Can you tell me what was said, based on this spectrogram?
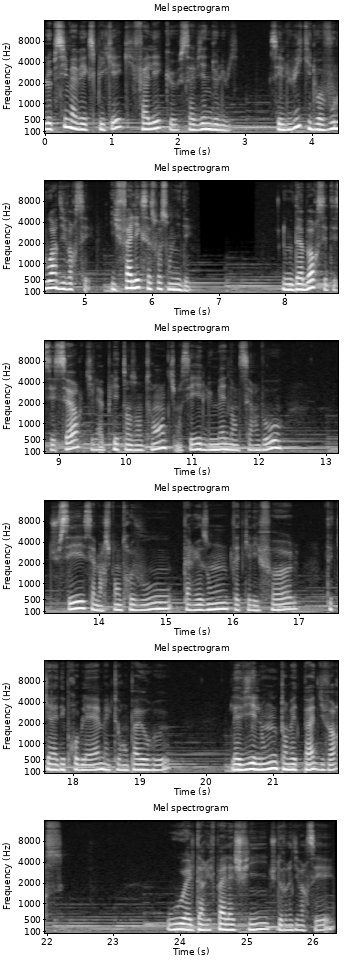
Le psy m'avait expliqué qu'il fallait que ça vienne de lui. C'est lui qui doit vouloir divorcer. Il fallait que ça soit son idée. Donc d'abord, c'était ses sœurs qui l'appelaient de temps en temps, qui ont essayé de lui mettre dans le cerveau. Tu sais, ça marche pas entre vous, t'as raison, peut-être qu'elle est folle, peut-être qu'elle a des problèmes, elle te rend pas heureux. La vie est longue, t'embête pas, divorce. Ou elle t'arrive pas à la cheville, tu devrais divorcer.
